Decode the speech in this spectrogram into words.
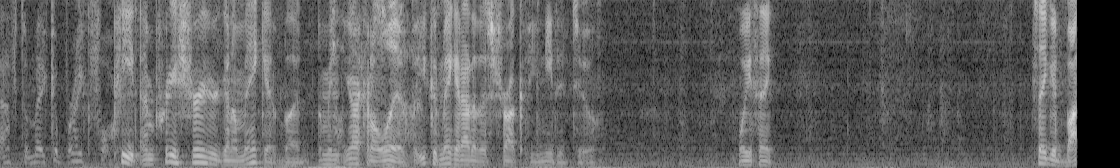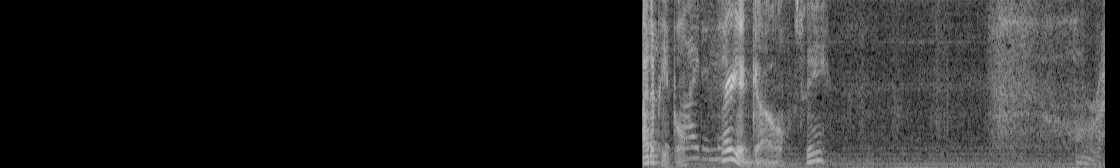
have to make a break for it. Pete, I'm pretty sure you're gonna make it, but I mean, you're not gonna live, but you could make it out of this truck if you needed to. What do you think? Say goodbye. to people. goodbye to There you go. See? All right.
